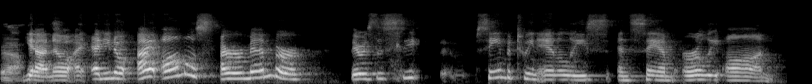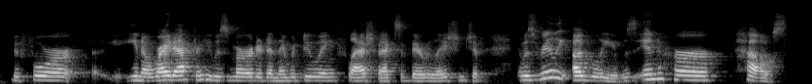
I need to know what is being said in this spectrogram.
Yeah. Yeah. No. I, and you know, I almost I remember there was this scene between Annalise and Sam early on before you know, right after he was murdered and they were doing flashbacks of their relationship. It was really ugly. It was in her house.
